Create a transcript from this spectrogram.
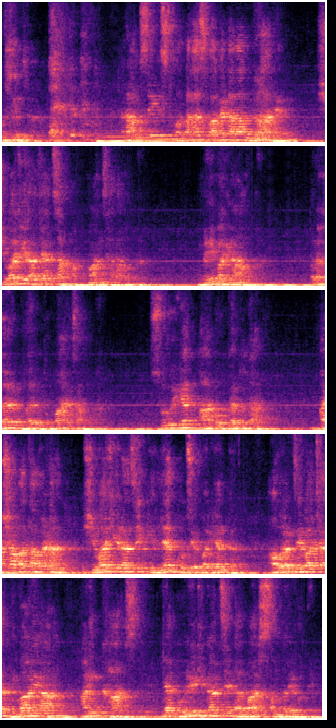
उशीर झाला. रामसिंग स्वतः स्वागताला न आल्याने शिवाजी राजांचा अपमान झाला होता. मे महिना होता. प्रहर भर दुपारचा होता. सूर्य आग ओकत होता. अशा वातावरणात शिवाजीराजे किल्ल्यात पोचेपर्यंत औरंगजेबाच्या दिवाणीआम आणि खास या दोन्ही ठिकाणचे दरबार संपले होते.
